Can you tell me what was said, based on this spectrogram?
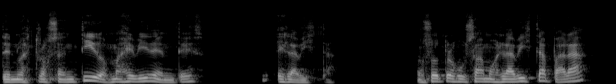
de nuestros sentidos más evidentes es la vista. Nosotros usamos la vista para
